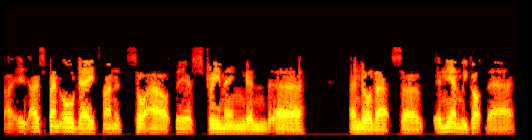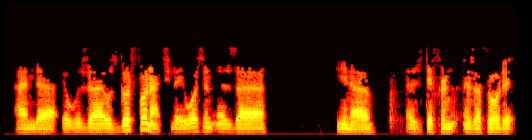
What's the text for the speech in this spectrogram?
I I spent all day trying to sort out the streaming and uh, and all that. So in the end, we got there, and uh, it was uh, it was good fun actually. It wasn't as uh, you know as different as I thought it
